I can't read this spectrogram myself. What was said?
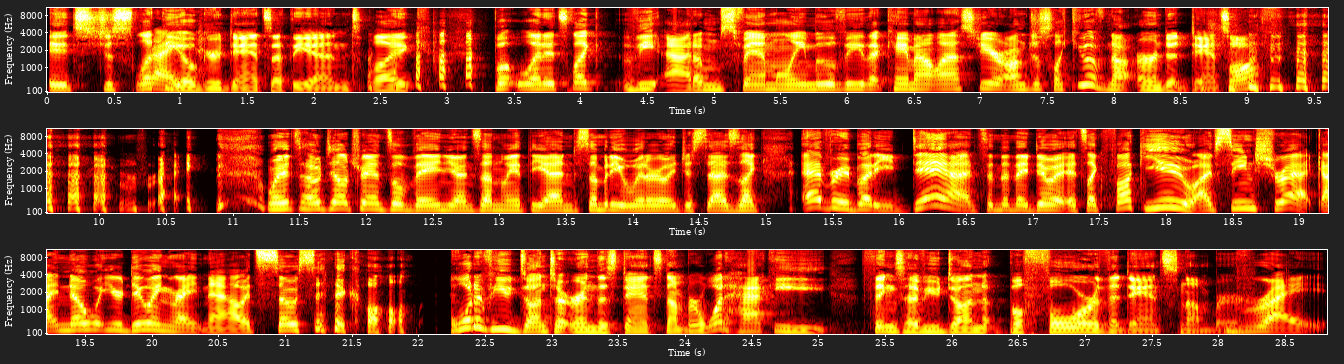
It's just let Right. the ogre dance at the end. Like, but when it's like the Addams Family movie that came out last year, I'm just like, you have not earned a dance off. right. When it's Hotel Transylvania and suddenly at the end somebody literally just says like everybody dance and then they do it. It's like fuck you. I've seen Shrek. I know what you're doing right now. It's so cynical. What have you done to earn this dance number? What hacky things have you done before the dance number? Right.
